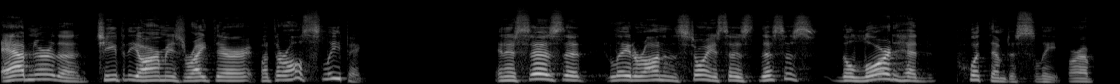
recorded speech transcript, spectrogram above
Abner, the chief of the army, is right there, but they're all sleeping. And it says that later on in the story, it says, This is the Lord had put them to sleep or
